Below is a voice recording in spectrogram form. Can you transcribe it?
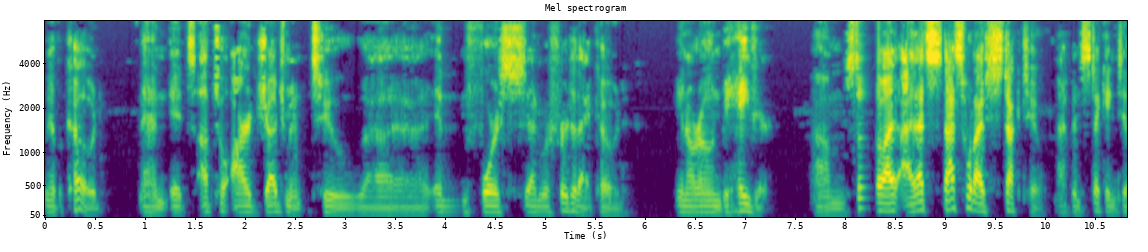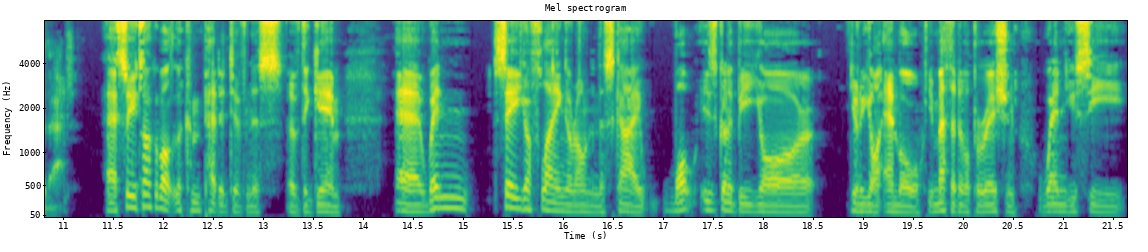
we have a code, and it's up to our judgment to uh, enforce and refer to that code in our own behavior. Um, so I, I, that's that's what I've stuck to. I've been sticking to that. Uh, so you talk about the competitiveness of the game. Uh, when say you're flying around in the sky, what is going to be your you know your mo, your method of operation when you see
